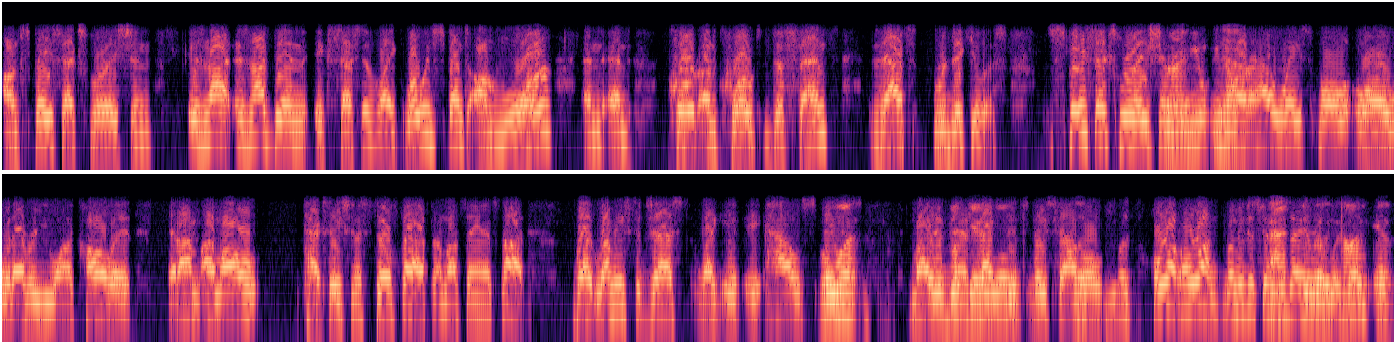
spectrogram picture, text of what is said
on space exploration is not has not been excessive. Like what we've spent on war and and quote unquote defense, that's ridiculous. Space exploration, Right, you, no yeah. matter how wasteful or whatever you want to call it, and I'm I'm all taxation is still theft. I'm not saying it's not, but let me suggest like it, it, how space Well, what? might have been Okay, affected. well, space travel. Let's, let's hold on, hold on. Let me just finish add saying real quick. So if-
